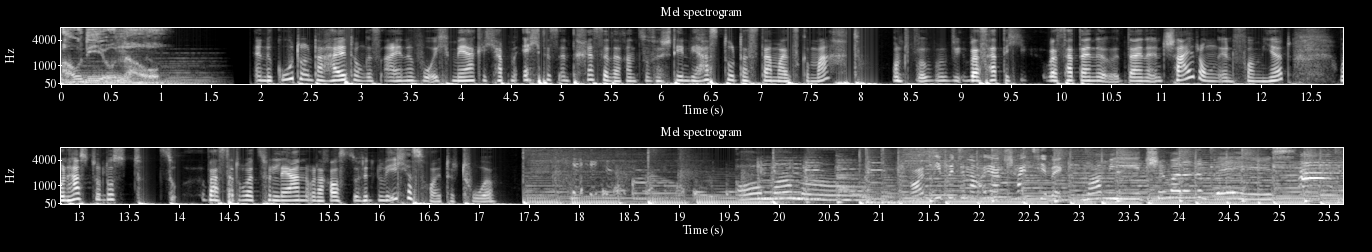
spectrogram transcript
Audio Now. Eine gute Unterhaltung ist eine, wo ich merke, ich habe ein echtes Interesse daran zu verstehen, wie hast du das damals gemacht? Und was hat dich, was hat deine, deine Entscheidungen informiert? Und hast du Lust, zu, was darüber zu lernen oder rauszufinden, wie ich es heute tue? Oh Mama. Räumt ihr bitte mal euren Scheiß hier weg. Mami, chill mal deine Base.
